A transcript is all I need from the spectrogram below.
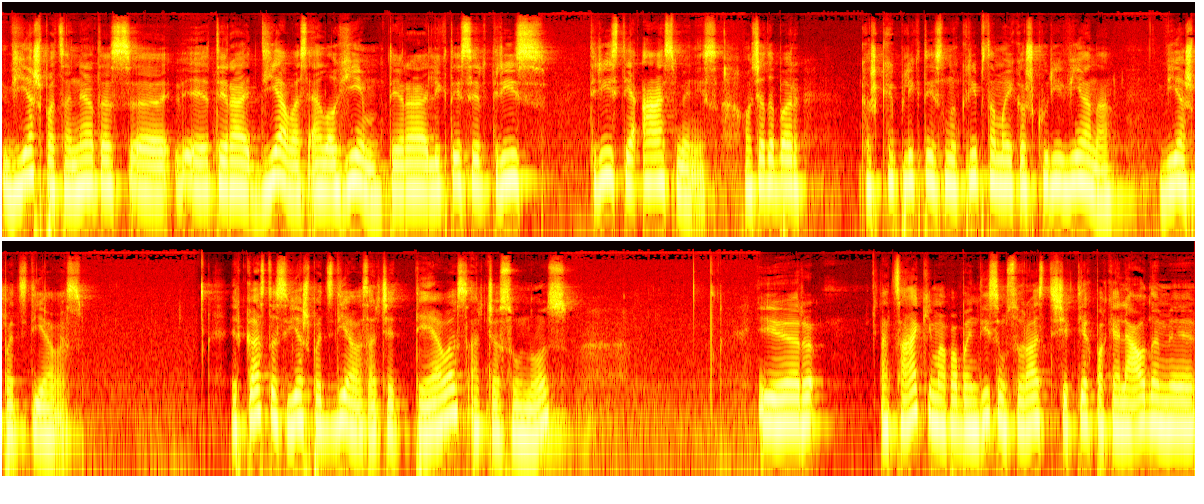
viešpats anetas, e, tai yra Dievas, Elohim, tai yra liktais ir trys, trys tie asmenys. O čia dabar kažkaip liktais nukrypstama į kažkurį vieną viešpats Dievas. Ir kas tas viešpats Dievas? Ar čia tėvas, ar čia sūnus? Ir atsakymą pabandysim surasti šiek tiek pakeliaudami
